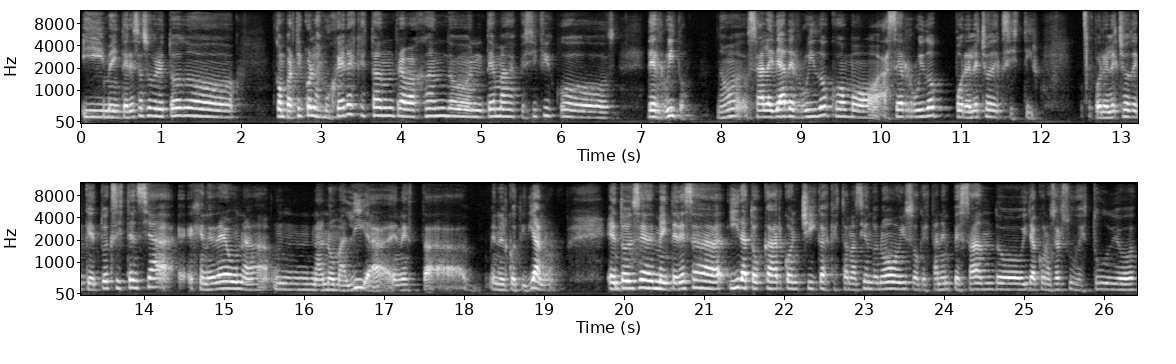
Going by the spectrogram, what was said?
y me interesa sobre todo compartir con las mujeres que están trabajando en temas específicos de ruido ¿no? O sea, la idea de ruido como hacer ruido por el hecho de existir, por el hecho de que tu existencia eh, genere una, una anomalía en, esta, en el cotidiano. Entonces me interesa ir a tocar con chicas que están haciendo noise o que están empezando, ir a conocer sus estudios.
